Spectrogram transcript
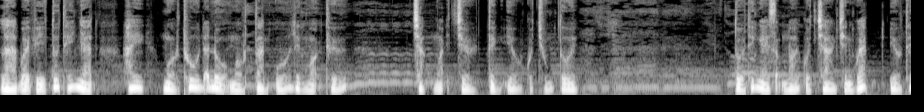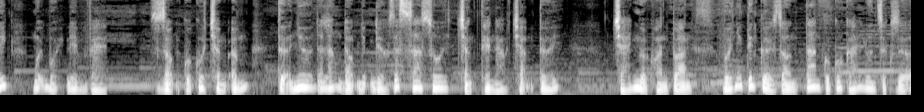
Là bởi vì tôi thấy nhạt hay mùa thu đã đổ màu tàn úa lên mọi thứ, chẳng ngoại trừ tình yêu của chúng tôi. Tôi thích nghe giọng nói của Trang trên web yêu thích mỗi buổi đêm về. Giọng của cô trầm ấm, tựa như đã lắng động những điều rất xa xôi, chẳng thể nào chạm tới. Trái ngược hoàn toàn với những tiếng cười giòn tan của cô gái luôn rực rỡ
